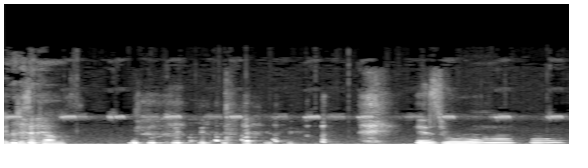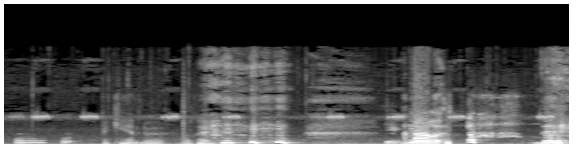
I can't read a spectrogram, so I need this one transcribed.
it just comes. Is I can't do it. Okay. Keep going. They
